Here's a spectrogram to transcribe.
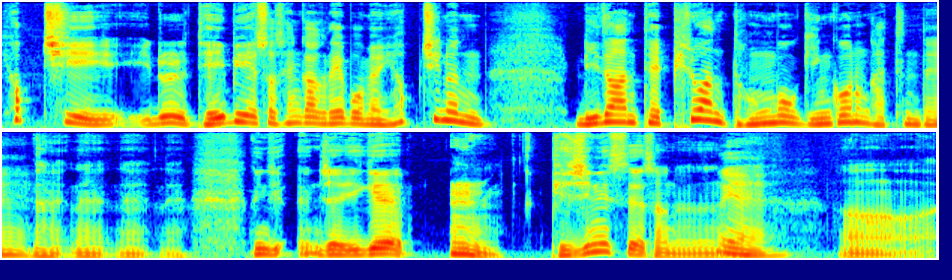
협치를 대비해서 생각을 해보면 협치는 리더한테 필요한 덕목인 거는 같은데. 네, 네, 네, 네. 이제, 이제 이게 음, 비즈니스에서는 예. 어,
